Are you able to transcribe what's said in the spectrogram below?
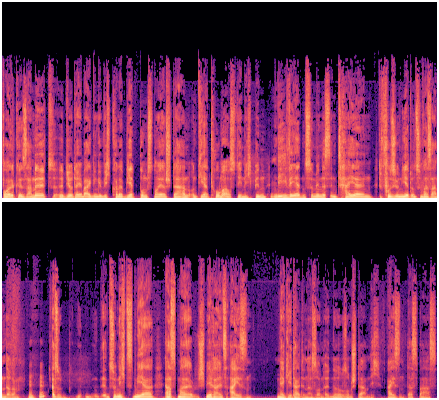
Wolke sammelt, äh, die unter ihrem eigenen Gewicht kollabiert, bums neuer Stern und die Atome, aus denen ich bin, die werden zumindest in Teilen fusioniert und zu was anderem. Mhm. Also zu nichts mehr erstmal schwerer als Eisen. Mehr geht halt in der Sonne, in so einem Stern nicht. Eisen, das war's.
